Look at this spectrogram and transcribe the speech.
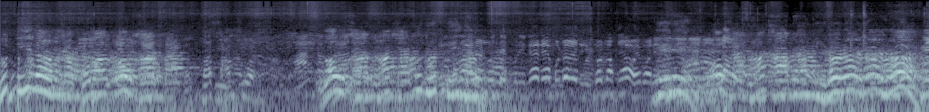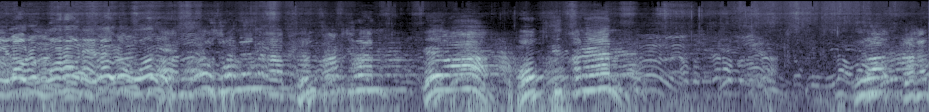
รุดตีแล้วนะครับเพราะว่าเข้าขาดสามส่วน เราขาดหาขาดก็หยุดตีกันนี่นี่เราขาดหาขาดนะครับนี่เด้อเด้อเด้อเด้อนี่เล่าเรื่องหัวเฮานี่เล่าเรื่องหัวนี่เราส่วนหนึงนะครับถึงสามสิบวันเวลา60คะแนนนี่ละนะครับ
